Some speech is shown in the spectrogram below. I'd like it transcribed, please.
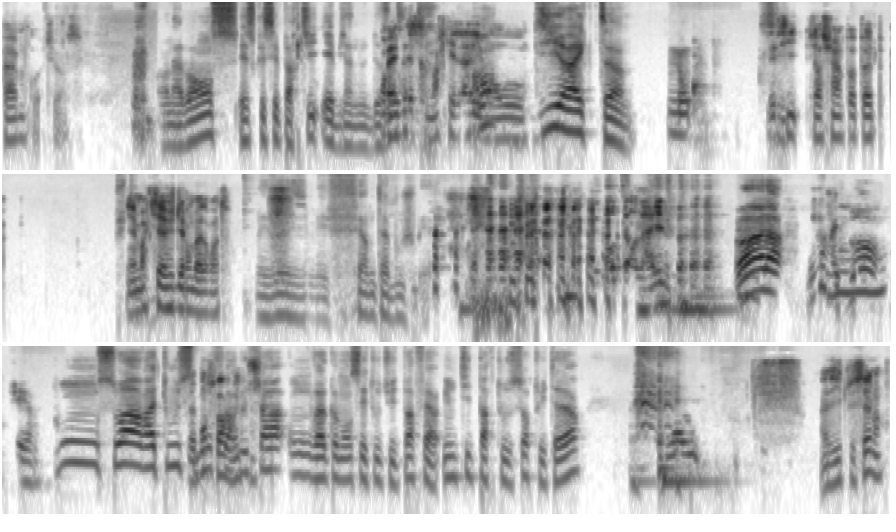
femme, quoi, tu vois. On avance. Est-ce que c'est parti? Eh bien, nous devons Ouais, être marqué live en en haut. direct. Non. Mais si, j'ai reçu un pop-up. Il y a marqué HD en bas à droite. Mais vas-y, mais ferme ta bouche. mais- Bon, t'es en live. Voilà. Bon, Bonsoir à tous. Euh, bonsoir, bonsoir, le chat. On va commencer tout de suite par faire une petite partout sur Twitter. Vas-y, tout seul. hein.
